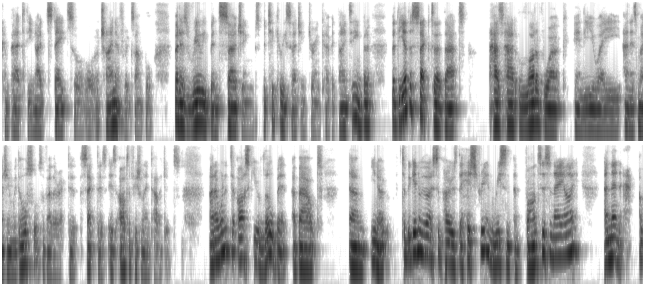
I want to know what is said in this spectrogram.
compared to the United States or, or China, for example, but has really been surging, particularly surging during COVID 19. But, but the other sector that has had a lot of work in the UAE and is merging with all sorts of other sectors is artificial intelligence. And I wanted to ask you a little bit about, um, you know, to begin with, I suppose, the history and recent advances in AI and then uh,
